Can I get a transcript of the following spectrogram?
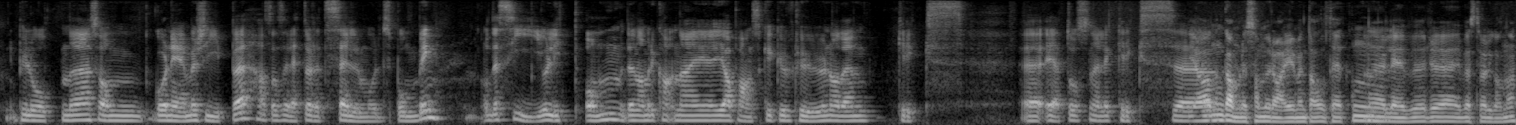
kamikaze-pilotene som går ned med skipet. Altså rett og slett selvmordsbombing. Og det sier jo litt om den nei, japanske kulturen og den krigsetosen, eller krigs... eh, ja, den gamle samurai-mentaliteten eh, lever eh, i beste velgående.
